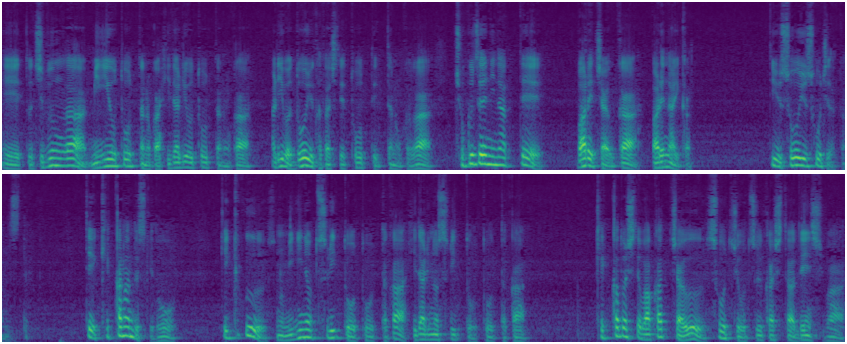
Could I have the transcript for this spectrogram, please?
えっと、自分が右を通ったのか左を通ったのかあるいはどういう形で通っていったのかが直前になってバレちゃうかバレないかっていうそういう装置だったんですって。で結果なんですけど結局その右のスリットを通ったか左のスリットを通ったか結果として分かっちゃう装置を通過した電子は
